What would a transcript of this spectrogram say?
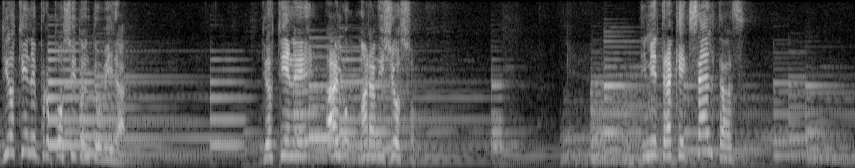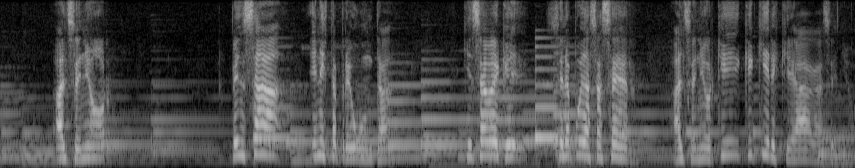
Dios tiene propósito en tu vida. Dios tiene algo maravilloso. Y mientras que exaltas al Señor, pensá en esta pregunta. Quién sabe que se la puedas hacer al Señor. ¿Qué, qué quieres que haga, Señor?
